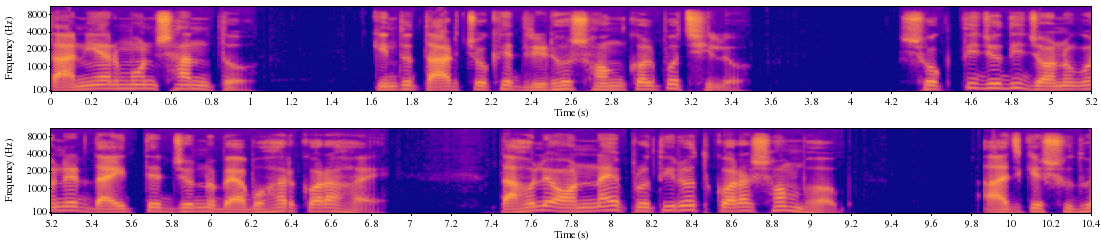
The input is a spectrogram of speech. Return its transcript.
তানিয়ার মন শান্ত, কিন্তু তার চোখে দৃঢ় সংকল্প ছিল। শক্তি যদি জনগণের দায়িত্বের জন্য ব্যবহার করা হয়, তাহলে অন্যায় প্রতিরোধ করা সম্ভব। আজকে শুধু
